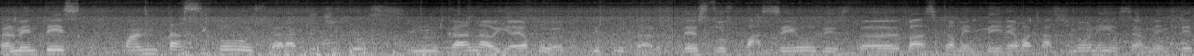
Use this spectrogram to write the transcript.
Realmente es fantástico estar aquí chicos. Nunca en la vida voy a poder disfrutar de estos paseos, de estas básicamente de vacaciones. Realmente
